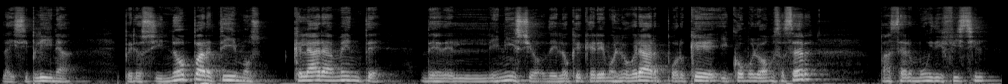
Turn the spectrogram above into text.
la disciplina, pero si no partimos claramente desde el inicio de lo que queremos lograr, por qué y cómo lo vamos a hacer, va a ser muy difícil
